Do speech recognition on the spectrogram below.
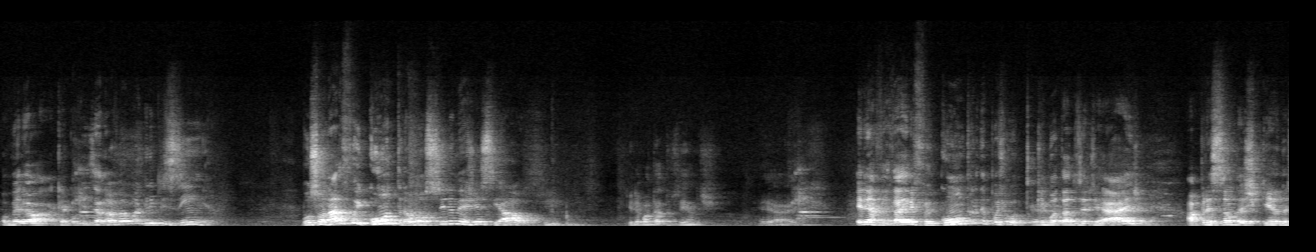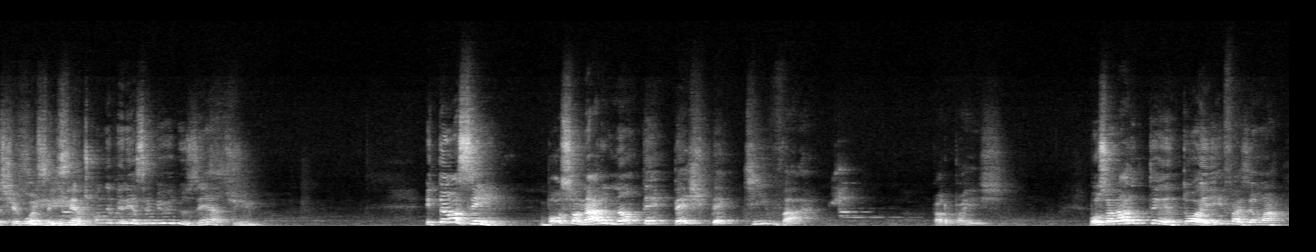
Ou melhor, que a Covid-19 era uma gripezinha. Bolsonaro foi contra o auxílio emergencial. Sim. Queria botar 200 reais. Ele, na verdade, ele foi contra, depois que é. botar 200 reais. É. A pressão da esquerda chegou Sim. a 600, quando deveria ser 1.200. Sim. Então, assim, Bolsonaro não tem perspectiva para o país. Bolsonaro tentou aí fazer uma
